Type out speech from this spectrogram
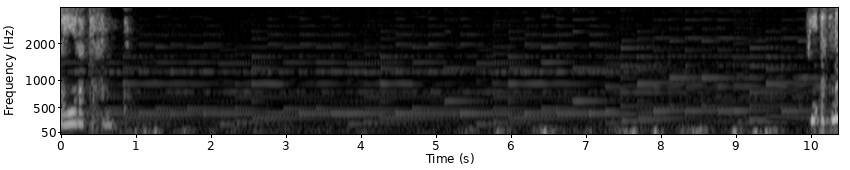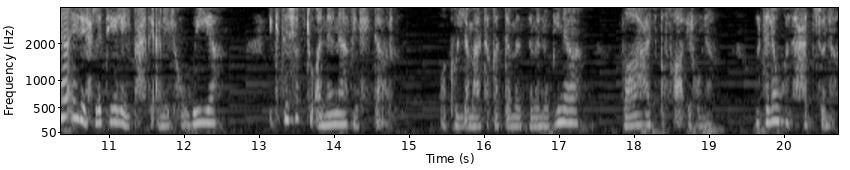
غيرك أنت. في أثناء رحلتي للبحث عن الهوية اكتشفت أننا في انحدار وكلما تقدم الزمن بنا ضاعت بصائرنا وتلوث حدسنا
